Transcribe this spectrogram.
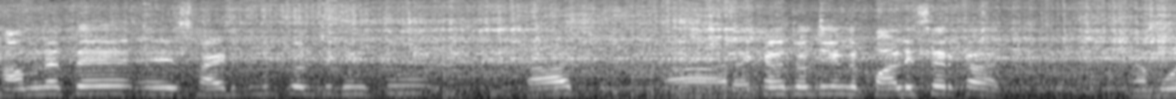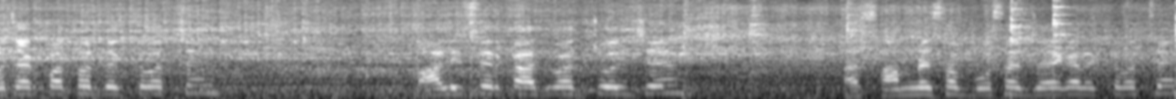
সামনেতে এই সাইডগুলি চলছে কিন্তু কাজ, আর এখানে চলছে কিন্তু পালিশের কাজ। মোচাক পাথর দেখতে পাচ্ছেন। পালিশের কাজ বাজ চলছে। আর সামনে সব বসার জায়গা দেখতে পাচ্ছেন।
